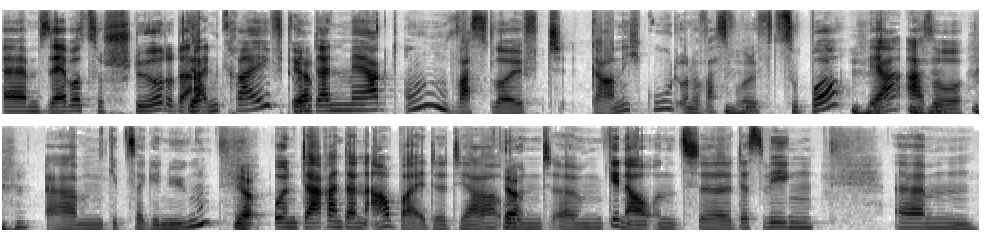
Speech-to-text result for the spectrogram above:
ähm, selber zerstört oder ja. angreift und dann merkt, oh, was läuft gar nicht gut oder was mhm. läuft super, mhm. ja, also mhm. mhm. ähm, gibt ja genügend ja. und daran dann arbeitet, ja, und ähm, genau, und äh, deswegen ähm,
